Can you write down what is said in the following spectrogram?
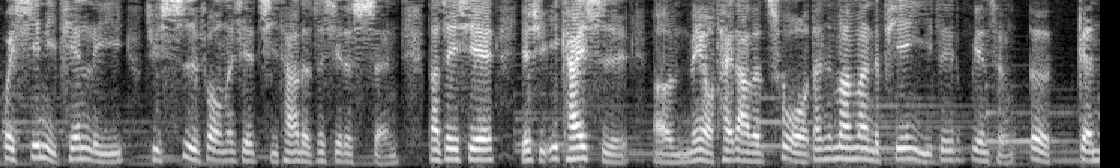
会心理偏离，去侍奉那些其他的这些的神。那这些也许一开始呃没有太大的错，但是慢慢的偏移，这些都变成恶根。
